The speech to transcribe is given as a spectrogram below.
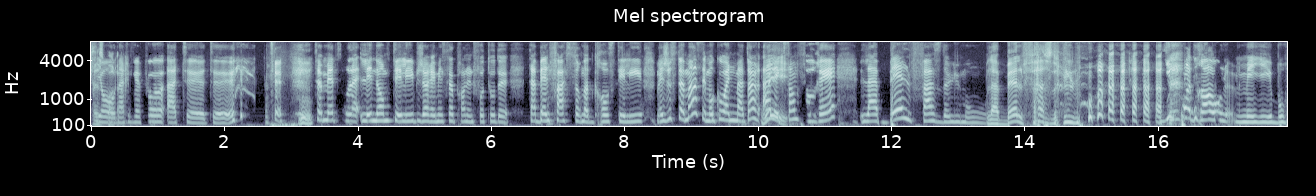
C'est Puis on n'arrivait pas à te, te, te, te mettre sur l'énorme télé. Puis j'aurais aimé ça prendre une photo de ta belle face sur notre grosse télé. Mais justement, c'est mon co-animateur Oui. Alexandre Forêt, la belle face de l'humour. la belle face de l'humour. Il est pas drôle, mais il est beau.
